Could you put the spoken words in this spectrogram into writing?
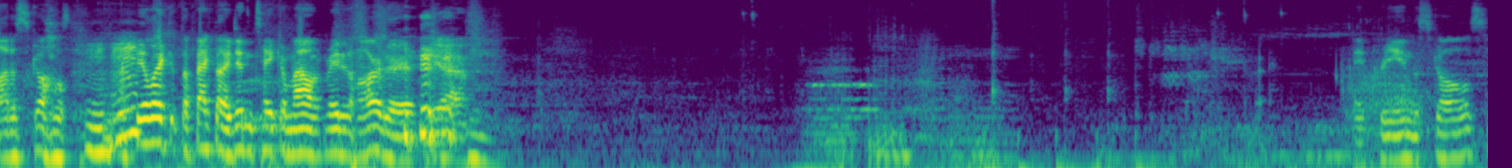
Lot of skulls. I Mhm. feel like the fact that I didn't take them out made it harder. Yeah. and pre-aim the skulls.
